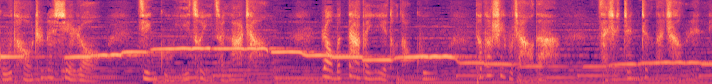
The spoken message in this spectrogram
骨头撑着血肉，筋骨一寸一寸拉长，让我们大半夜痛到哭，疼到睡不着的，才是真正的成人礼。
